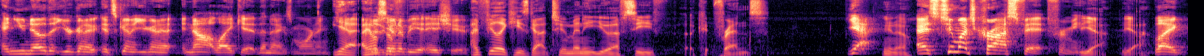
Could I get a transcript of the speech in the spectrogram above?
and you know that you're gonna it's gonna you're gonna not like it the next morning. Yeah, I There's also- gonna be an issue. I feel like he's got too many UFC uh, friends. yeah, You know. it's too much CrossFit for me. Yeah. Yeah. like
